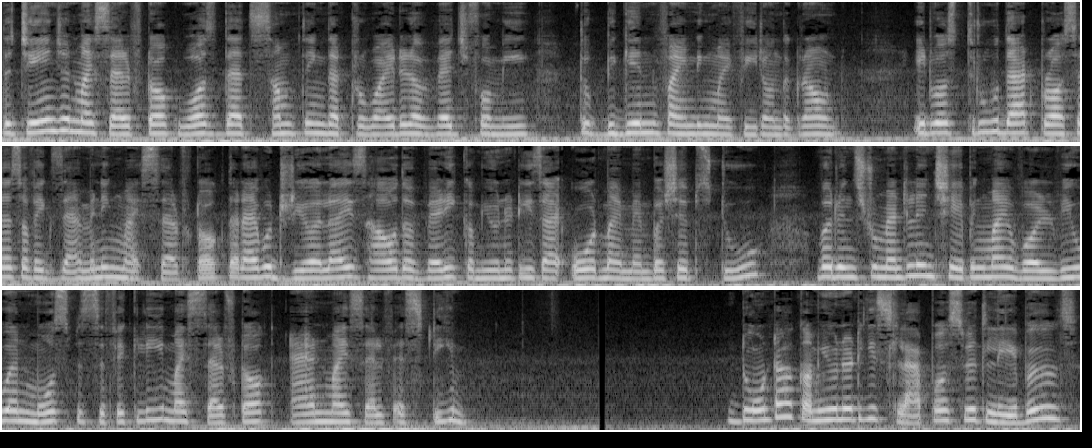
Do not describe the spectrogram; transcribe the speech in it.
The change in my self talk was that something that provided a wedge for me to begin finding my feet on the ground. It was through that process of examining my self talk that I would realize how the very communities I owed my memberships to were instrumental in shaping my worldview and, more specifically, my self talk and my self esteem. Don't our communities slap us with labels?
